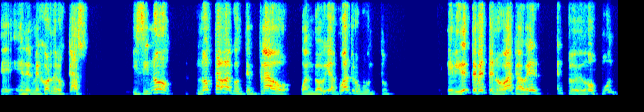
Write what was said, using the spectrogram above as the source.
eh, en el mejor de los casos. Y si no, no estaba contemplado cuando había cuatro puntos, evidentemente no va a caber dentro de dos puntos.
